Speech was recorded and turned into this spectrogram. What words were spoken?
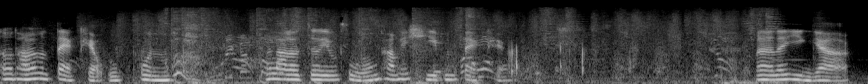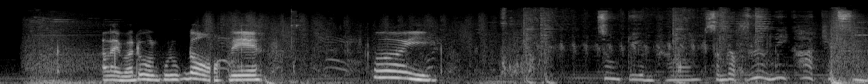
เราทำให้มันแตกแถวทุกคน เวลาเราเจอยกสูงต้องทำให้คีปมันแตกแถวน่าได้หญิงอยาก อะไรวะโดนกูลูกดอกดิเฮ้ยจงเตรียมพร้อมสำหรับเรื่องไม่คาดคิดเสม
